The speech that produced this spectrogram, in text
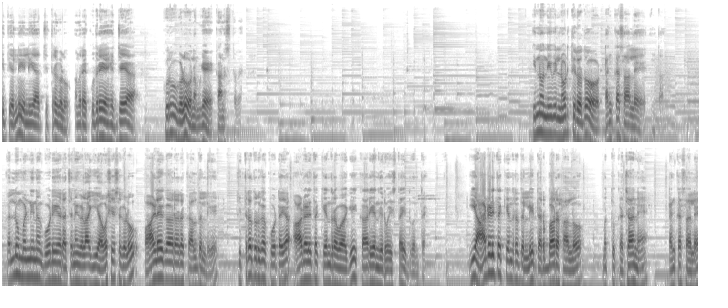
ರೀತಿಯಲ್ಲಿ ಇಲ್ಲಿಯ ಚಿತ್ರಗಳು, ಅಂದರೆ ಕುದುರೆಯ ಹೆಜ್ಜೆಯ ಕುರುಹುಗಳು ನಮಗೆ ಕಾಣಿಸ್ತವೆ. ಇನ್ನು ನೀವಿಲ್ಲಿ ನೋಡ್ತಿರೋದು ಟಂಕಸಾಲೆ ಅಂತ. ಕಲ್ಲು ಮಣ್ಣಿನ ಗೋಡೆಯ ರಚನೆಗಳ ಈ ಅವಶೇಷಗಳು ಪಾಳೆಗಾರರ ಕಾಲದಲ್ಲಿ ಚಿತ್ರದುರ್ಗ ಕೋಟೆಯ ಆಡಳಿತ ಕೇಂದ್ರವಾಗಿ ಕಾರ್ಯನಿರ್ವಹಿಸ್ತಾ ಇದ್ವಂತೆ. ಈ ಆಡಳಿತ ಕೇಂದ್ರದಲ್ಲಿ ದರ್ಬಾರ್ ಹಾಲು ಮತ್ತು ಖಜಾನೆ, ಟಂಕಸಾಲೆ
